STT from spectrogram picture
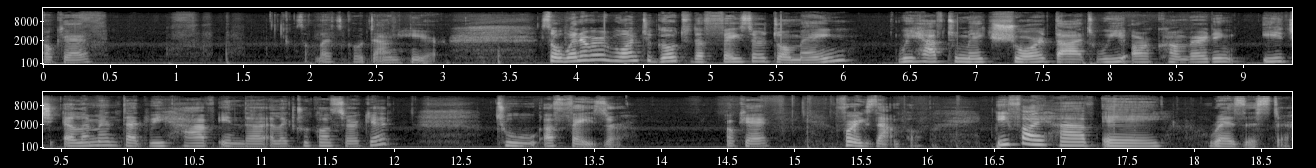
Okay, so let's go down here. So whenever we want to go to the phasor domain, we have to make sure that we are converting each element that we have in the electrical circuit to a phasor. Okay, for example, if I have a resistor,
